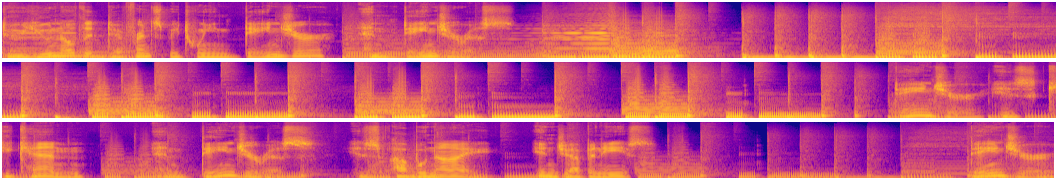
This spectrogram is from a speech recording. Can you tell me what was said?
Do you know the difference between danger and dangerous? Danger is kiken and dangerous is abunai in Japanese. Danger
